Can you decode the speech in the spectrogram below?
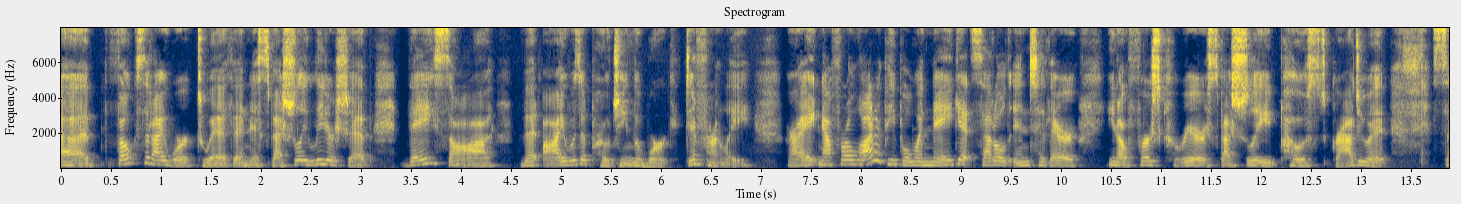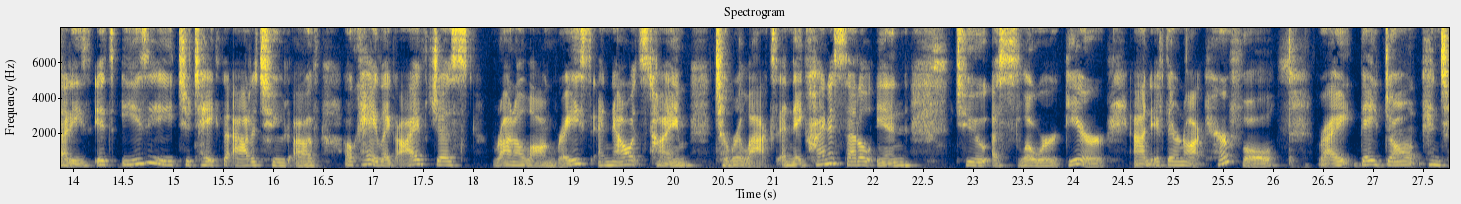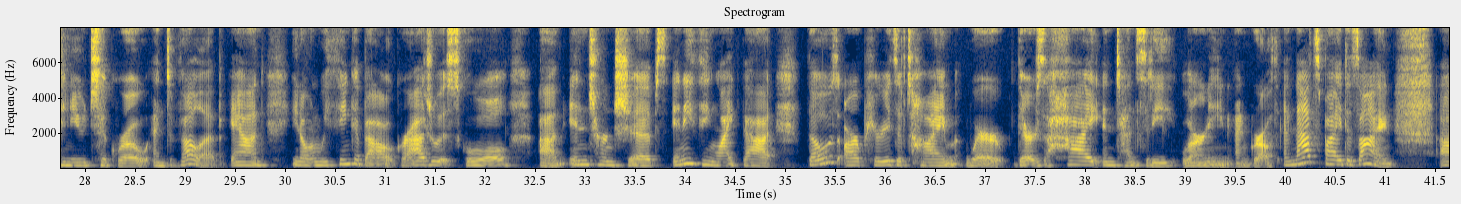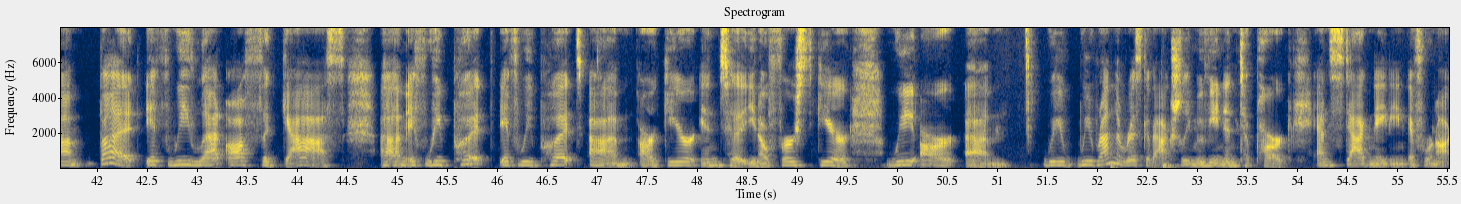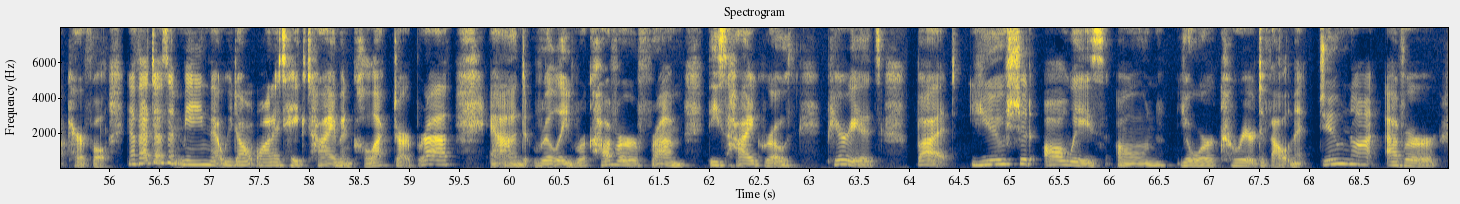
uh, folks that I worked with, and especially leadership, they saw that I was approaching the work differently, right? Now, for a lot of people, when they get settled into their, you know, first career, especially postgraduate studies, it's easy to take the attitude of, okay, like I've just run a long race and now it's time to relax. And they kind of settle in to a slower gear. And if they're not careful, right, they don't continue to grow and develop. And, you know, when we think about graduate school, um, internships, anything like that, those are periods of time where there's a high intensity learning and growth. And that's by design. Um, but if we let off the gas, um, if we put, if we put um, our gear in into you know first gear, we are um, we we run the risk of actually moving into park and stagnating if we're not careful. Now that doesn't mean that we don't want to take time and collect our breath and really recover from these high growth periods, but you should always own your career development. Do not ever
